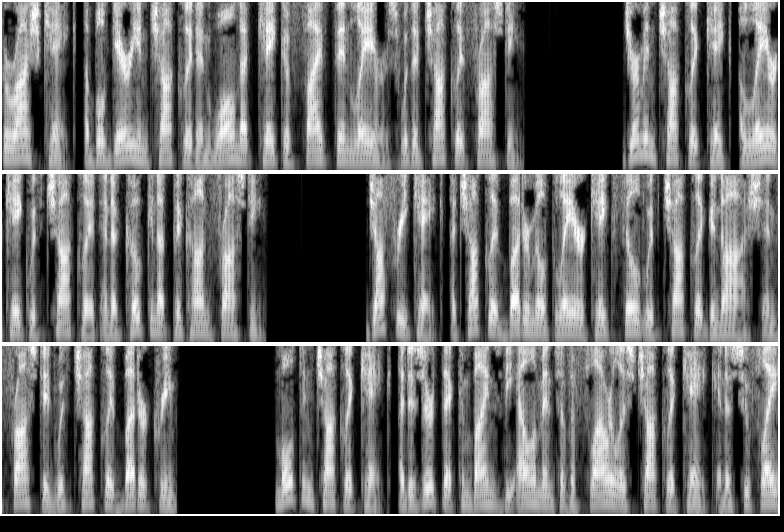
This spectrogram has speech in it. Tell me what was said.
Garash cake, a Bulgarian chocolate and walnut cake of five thin layers with a chocolate frosting. German chocolate cake, a layer cake with chocolate and a coconut pecan frosting. Joffre cake, a chocolate buttermilk layer cake filled with chocolate ganache and frosted with chocolate buttercream. Molten chocolate cake, a dessert that combines the elements of a flourless chocolate cake and a soufflé.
